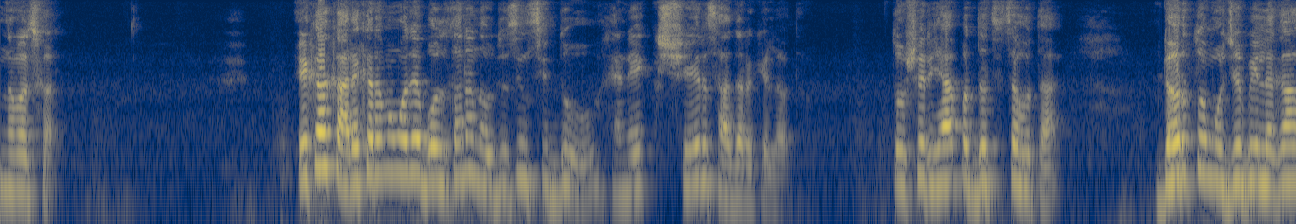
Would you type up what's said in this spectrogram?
नमस्कार. एका कार्यक्रमामध्ये बोलताना नवजसिंग सिद्धू ह्याने एक शेर सादर केला होता. तो शेर ह्या पद्धतीचा होता. डर तो मुझे भी लगा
